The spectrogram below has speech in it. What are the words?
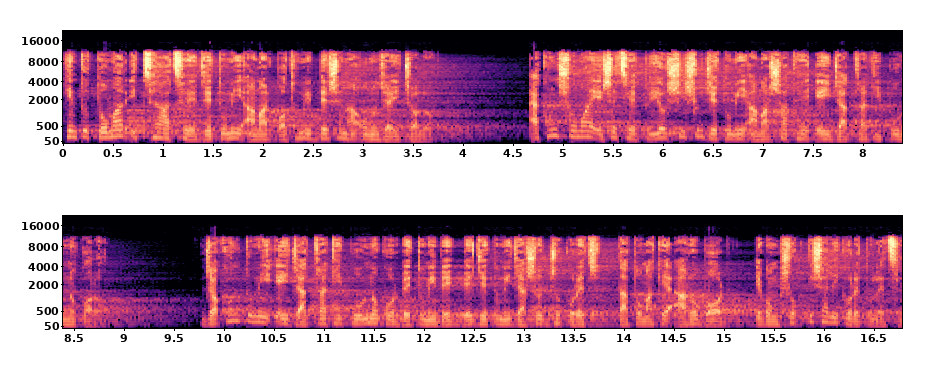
কিন্তু তোমার ইচ্ছা আছে যে তুমি আমার পথ নির্দেশনা অনুযায়ী চলো। এখন সময় এসেছে প্রিয় শিশু যে তুমি আমার সাথে এই যাত্রাটি পূর্ণ করো। যখন তুমি এই যাত্রাটি পূর্ণ করবে, তুমি দেখবে যে তুমি যা সহ্য করেছ, তা তোমাকে আরও বড় এবং শক্তিশালী করে তুলেছে।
